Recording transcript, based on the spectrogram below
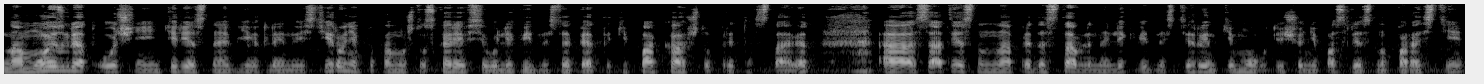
на мой взгляд, очень интересный объект для инвестирования, потому что, скорее всего, ликвидность, опять-таки, пока что предоставят. А, соответственно, на предоставленной ликвидности рынки могут еще непосредственно порасти.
